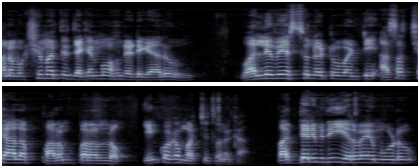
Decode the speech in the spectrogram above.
మన ముఖ్యమంత్రి జగన్మోహన్ రెడ్డి గారు వల్లి వేస్తున్నటువంటి అసత్యాల పరంపరల్లో ఇంకొక మచ్చు తునక. పద్దెనిమిది ఇరవై మూడు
